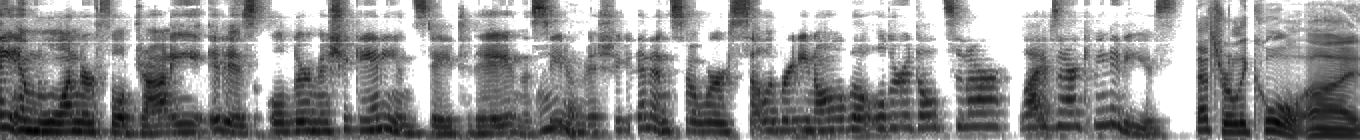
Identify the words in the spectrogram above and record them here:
I am wonderful, Johnny. It is Older Michiganians Day today in the state oh. of Michigan. And so we're celebrating all the older adults in our lives in our communities. That's really cool. Uh,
